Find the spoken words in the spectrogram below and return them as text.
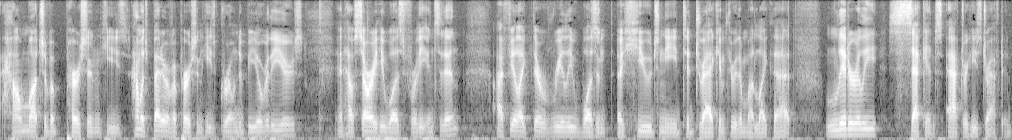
how much of a person he's how much better of a person he's grown to be over the years and how sorry he was for the incident. I feel like there really wasn't a huge need to drag him through the mud like that literally seconds after he's drafted.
